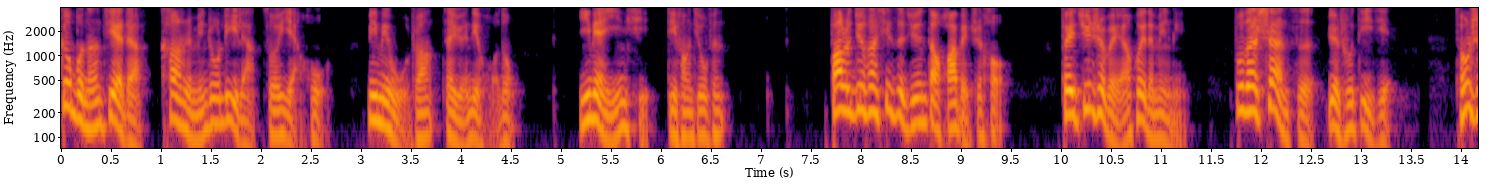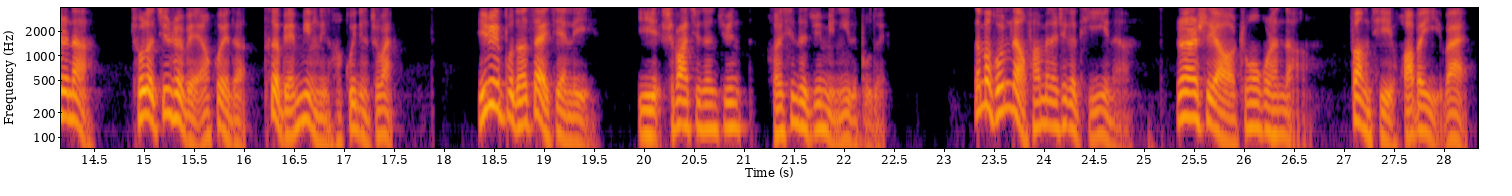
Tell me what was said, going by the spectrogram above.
更不能借着抗日民众力量作为掩护，秘密武装在原地活动，以免引起地方纠纷。八路军和新四军到华北之后，非军事委员会的命令不得擅自越出地界。同时呢，除了军事委员会的特别命令和规定之外，一律不得再建立以十八集团军和新四军名义的部队。那么，国民党方面的这个提议呢，仍然是要中国共产党放弃华北以外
